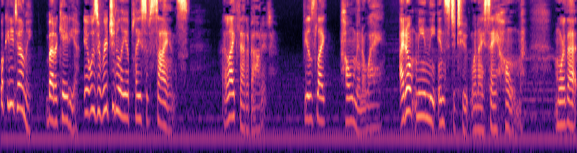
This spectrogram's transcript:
What can you tell me about Acadia? It was originally a place of science. I like that about it. Feels like home in a way. I don't mean the Institute when I say home. More that...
